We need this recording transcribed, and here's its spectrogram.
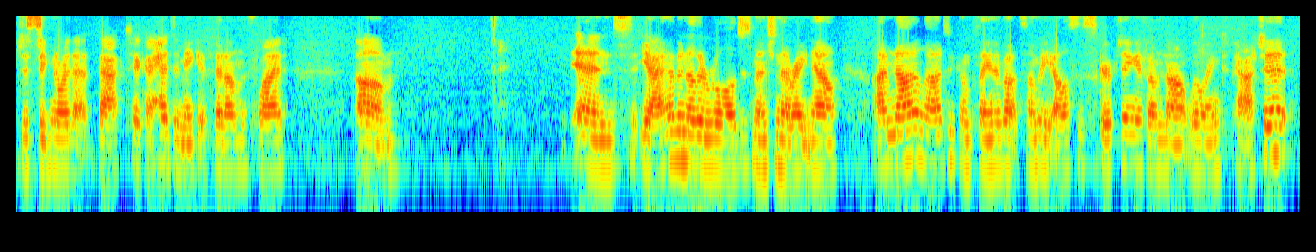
just ignore that back tick. I had to make it fit on the slide. Um, and yeah, I have another rule. I'll just mention that right now. I'm not allowed to complain about somebody else's scripting if I'm not willing to patch it.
